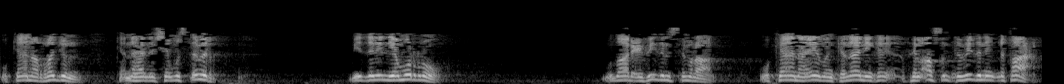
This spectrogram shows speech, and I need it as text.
وكان الرجل كان هذا الشيء مستمر. بدليل يمر. مضارع يفيد الاستمرار. وكان أيضا كذلك في الأصل تفيد الانقطاع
